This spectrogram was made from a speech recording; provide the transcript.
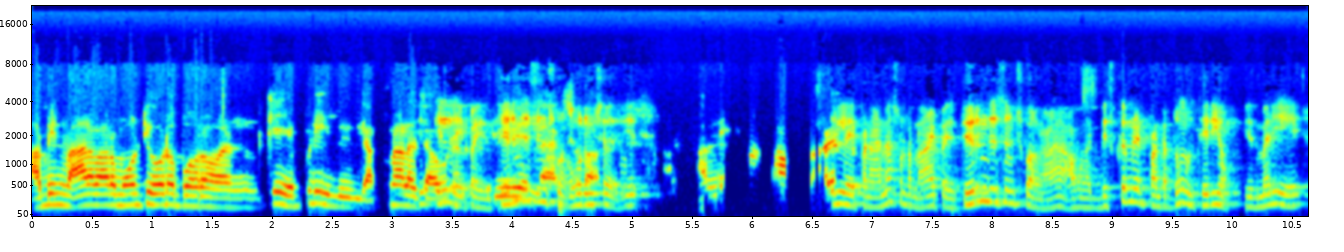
அப்படின்னு வேற வேற மோட்டிவோட போறவனுக்கு எப்படி இது அக்னாலஜ் இல்ல இல்ல இப்ப நான் என்ன சொல்றேன்னா இப்ப இது தெரிஞ்சிச்சுன்னு வச்சுக்கோங்க. அவங்க டிஸ்கிரிமினேட் பண்றது உங்களுக்கு தெரியும். இது மாதிரி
